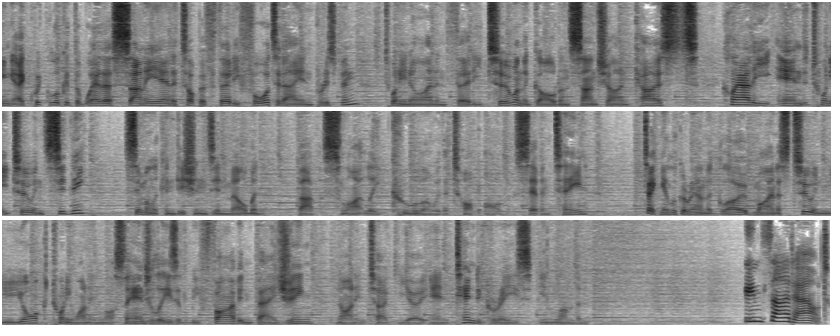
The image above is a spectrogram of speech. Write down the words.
Morning. A quick look at the weather. Sunny and a top of 34 today in Brisbane, 29 and 32 on the Golden Sunshine coasts, cloudy and 22 in Sydney. Similar conditions in Melbourne, but slightly cooler with a top of 17. Taking a look around the globe, minus 2 in New York, 21 in Los Angeles, it'll be 5 in Beijing, 9 in Tokyo, and 10 degrees in London. Inside Out.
